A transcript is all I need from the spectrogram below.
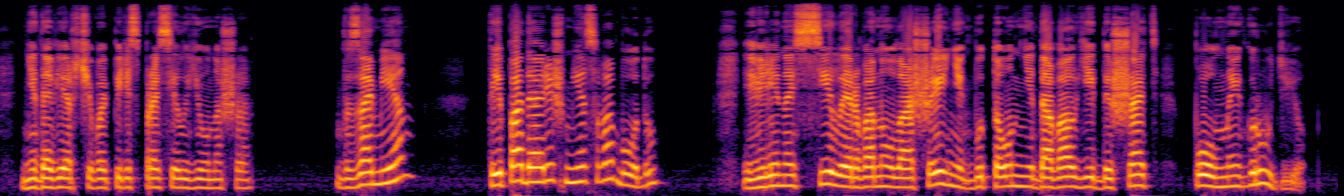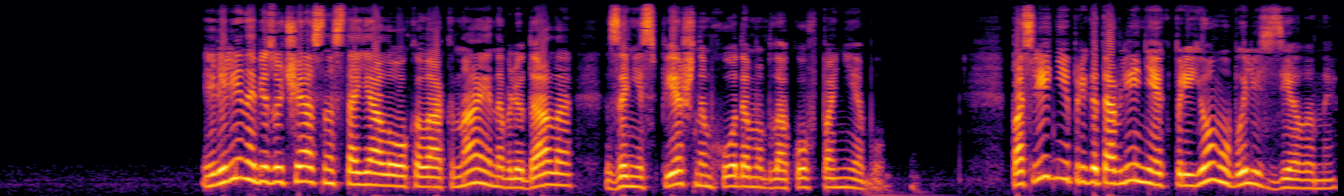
— недоверчиво переспросил юноша. «Взамен ты подаришь мне свободу». Эвелина с силой рванула ошейник, будто он не давал ей дышать полной грудью. Эвелина безучастно стояла около окна и наблюдала за неспешным ходом облаков по небу. Последние приготовления к приему были сделаны.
